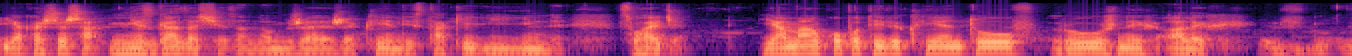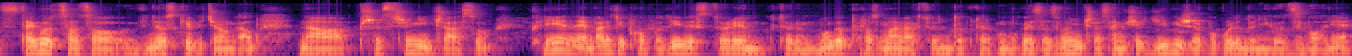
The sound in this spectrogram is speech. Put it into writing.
jakaś rzesza nie zgadza się ze mną, że, że klient jest taki i inny. Słuchajcie, ja mam kłopotliwych klientów różnych, ale z tego, co, co wnioski wyciągam na przestrzeni czasu, klient najbardziej kłopotliwy, z którym, którym mogę porozmawiać, do którego mogę zadzwonić, czasami się dziwi, że w ogóle do niego dzwonię,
